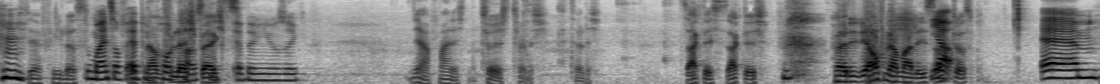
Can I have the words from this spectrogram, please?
Sehr vieles. Du meinst auf Apple Podcast, nicht Apple Music. Ja, meine ich natürlich, natürlich, natürlich. Sagte ich, sagte ich. Hör dir die Aufnahme an, ich Ja. sag das. Ähm,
